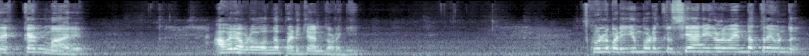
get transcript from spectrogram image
തെക്കന്മാർ അവരവിടെ വന്ന് പഠിക്കാൻ തുടങ്ങി. സ്കൂളിൽ പഠിക്കുമ്പോൾ ക്രിസ്ത്യാനികൾ വേണ്ടത്രയുണ്ട്.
